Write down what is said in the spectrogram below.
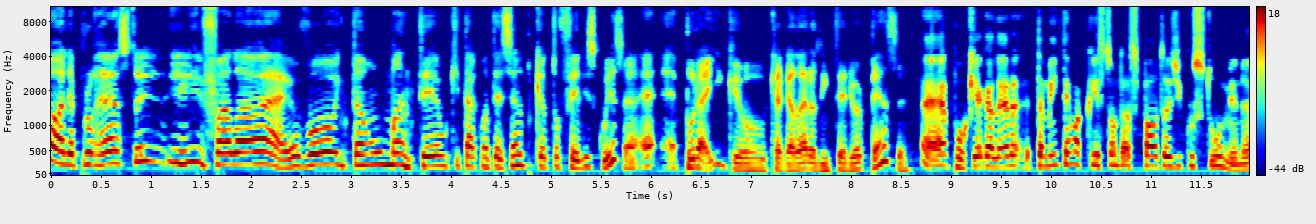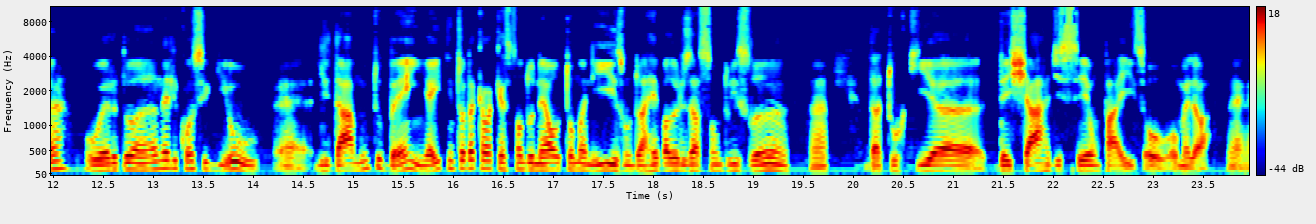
Olha pro resto e, e fala, ah, eu vou então manter o que tá acontecendo porque eu tô feliz com isso. É, é por aí que, eu, que a galera do interior pensa? É, porque a galera também tem uma questão das pautas de costume, né? O Erdogan, ele conseguiu é, lidar muito bem, e aí tem toda aquela questão do neo-otomanismo, da revalorização do Islã, né? Da Turquia deixar de ser um país, ou, ou melhor, né?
